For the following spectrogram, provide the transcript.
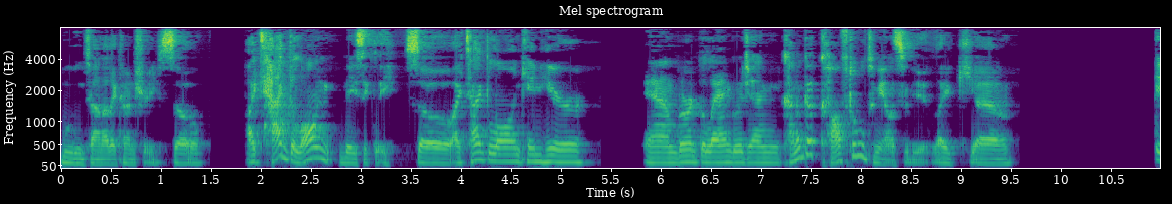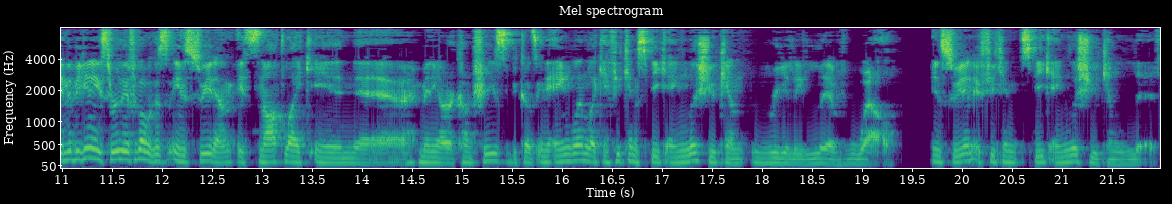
moving to another country." So I tagged along basically. So I tagged along, came here and learned the language and kind of got comfortable to be honest with you. Like, uh, in the beginning, it's really difficult because in Sweden, it's not like in uh, many other countries. Because in England, like if you can speak English, you can really live well. In Sweden, if you can speak English, you can live,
